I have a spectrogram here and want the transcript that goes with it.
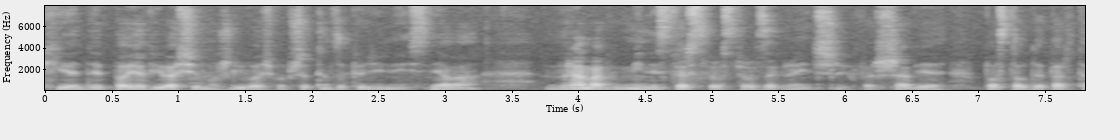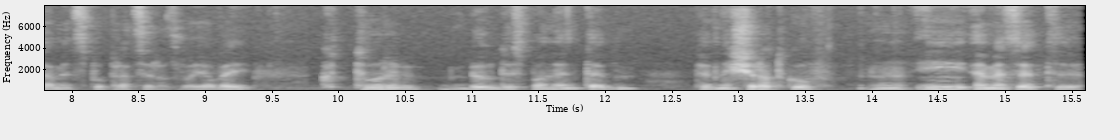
kiedy pojawiła się możliwość, bo przedtem zupełnie nie istniała, w ramach Ministerstwa Spraw Zagranicznych w Warszawie powstał Departament Współpracy Rozwojowej, który był dysponentem pewnych środków mm, i MSZ y,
